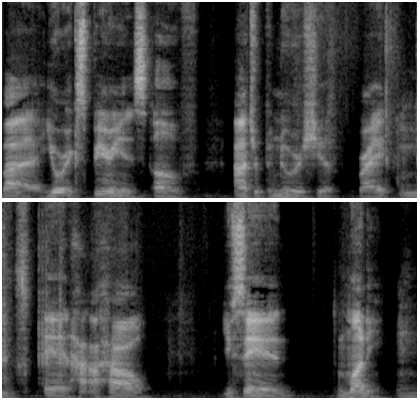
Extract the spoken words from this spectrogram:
by your experience of entrepreneurship, right, mm-hmm. and how, how you're saying money, mm-hmm.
